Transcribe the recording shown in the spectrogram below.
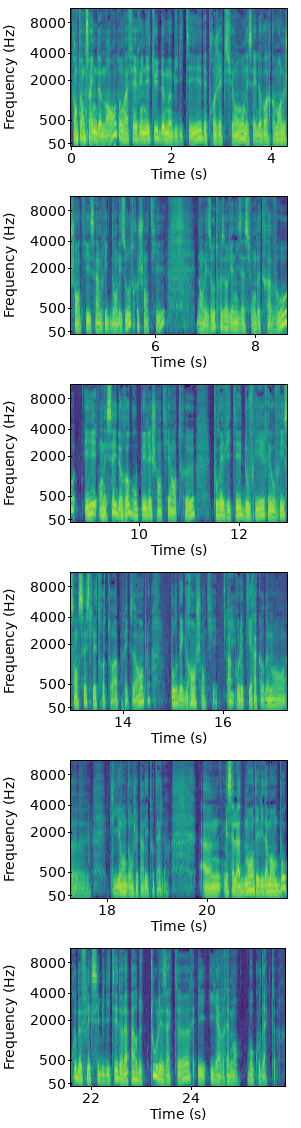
Quand on reçoit une demande, on va faire une étude de mobilité, des projections, on essaye de voir comment le chantier s'imbrique dans les autres chantiers, dans les autres organisations de travaux, et on essaye de regrouper les chantiers entre eux pour éviter d'ouvrir et ouvrir sans cesse les trottoirs, par exemple, pour des grands chantiers, pas pour le petit raccordement euh, client dont j'ai parlé tout à l'heure. Euh, mais cela demande évidemment beaucoup de flexibilité de la part de tous les acteurs, et il y a vraiment beaucoup d'acteurs.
